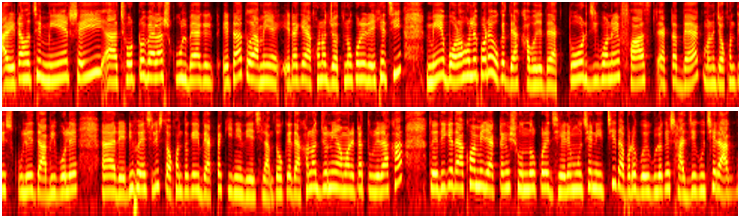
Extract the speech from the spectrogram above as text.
আর এটা হচ্ছে মেয়ের সেই আহ, ছোটবেলা স্কুল ব্যাগ এটা তো আমি এটাকে এখনও যত্ন করে রেখেছি। মেয়ে বড় হলে পরে ওকে দেখাবো যে দেখ তোর জীবনে ফার্স্ট একটা ব্যাগ মানে যখন তুই স্কুলে যাবি বলে রেডি হয়েছিলিস তখন তোকে এই ব্যাগটা কিনে দিয়েছিলাম। তো ওকে দেখানোর জন্যই আমার এটা তুলে রাখা। তো এদিকে দেখো আমি র্যাকটাকে সুন্দর করে ঝেড়ে মুছে নিচ্ছি, তারপরে বইগুলোকে সাজিয়ে গুছিয়ে রাখব।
